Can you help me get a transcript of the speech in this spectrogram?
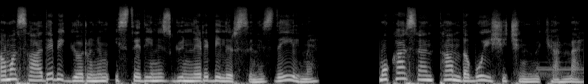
ama sade bir görünüm istediğiniz günleri bilirsiniz değil mi? Mokasen tam da bu iş için mükemmel.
